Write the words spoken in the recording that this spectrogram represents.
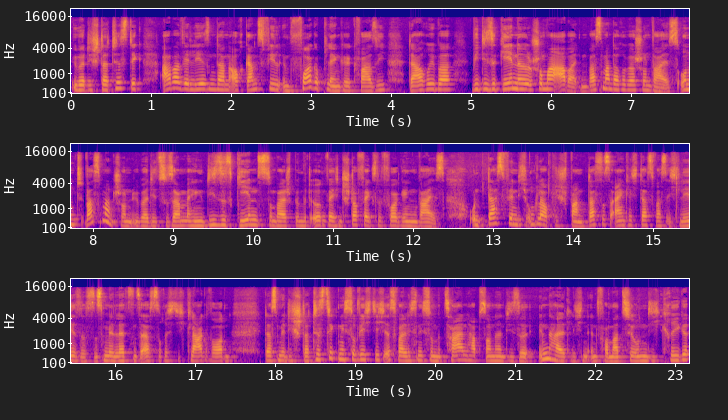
über die Statistik. Aber wir lesen dann auch ganz viel im Vorgeplänkel quasi darüber, wie diese Gene schon mal arbeiten, was man darüber schon weiß und was man schon über die Zusammenhänge dieses Gens zum Beispiel mit irgendwelchen Stoffwechselvorgängen weiß. Und das finde ich unglaublich spannend. Das ist eigentlich das, was ich lese. Es ist mir letztens erst so richtig klar geworden, dass mir die Statistik nicht so wichtig ist, weil ich es nicht so mit Zahlen habe, sondern diese inhaltlichen Informationen, die ich kriege.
